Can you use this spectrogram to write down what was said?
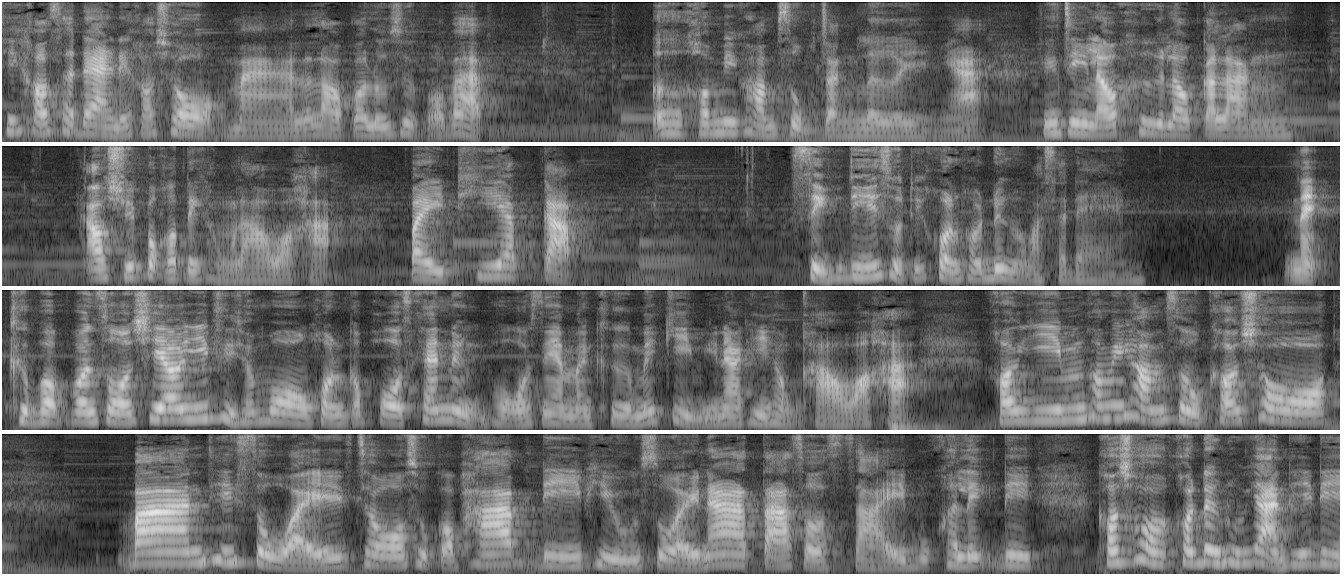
ที่เขาแสดงที่เขาโชว์ออกมา แล้วเราก็รู้สึกว่าแบบเออเขามีความสุขจังเลยอย่างเงี้ย จริงๆแล้วคือเรากำลังเอาชีวิตปกติของเราอะค่ะ ไปเทียบกับสิ่งที่ดีที่สุดที่คนเขาดึงออกมาแสดง เนี่ยคือบนโซเชียล 24 ชั่วโมง คนก็โพสแค่หนึ่งโพสเนี่ย มันคือไม่กี่วินาทีของเขาอะค่ะ เขายิ้มเขามีความสุขเขาโชว์บ้านที่สวยโชว์สุขภาพดี ผิวสวยหน้าตาสดใส บุคลิกดีเขาโชว์เขาดึงทุกอย่างที่ดี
